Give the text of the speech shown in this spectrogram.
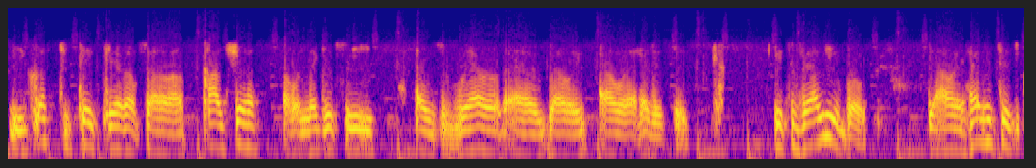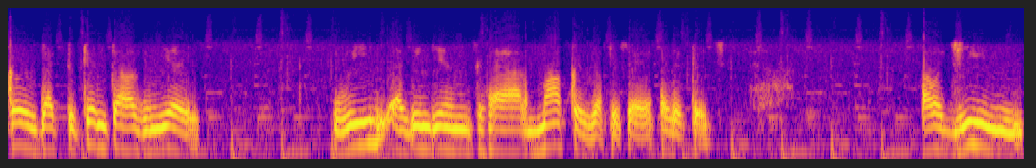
We've got to take care of our culture, our legacy, as well as our, our heritage. It's valuable. Our heritage goes back to 10,000 years. We as Indians are markers of this heritage. Our gene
